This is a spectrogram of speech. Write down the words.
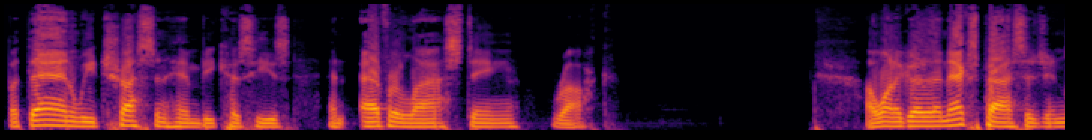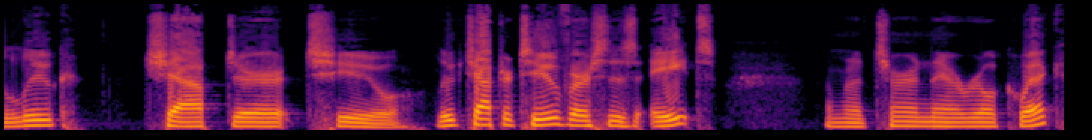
but then we trust in Him because He's an everlasting rock. I want to go to the next passage in Luke chapter 2. Luke chapter 2, verses 8. I'm going to turn there real quick.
